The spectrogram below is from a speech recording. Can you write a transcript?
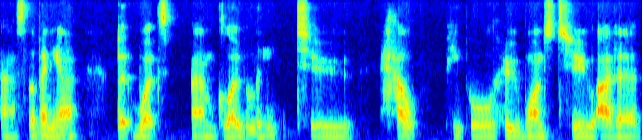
uh, Slovenia, but works um, globally to help people who want to either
